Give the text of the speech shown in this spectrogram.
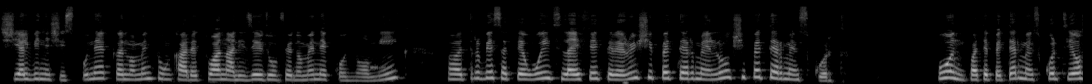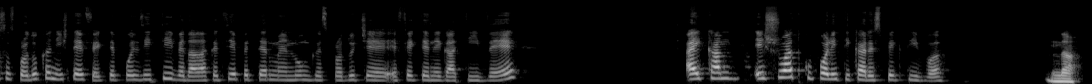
Și el vine și spune că în momentul în care tu analizezi un fenomen economic, uh, trebuie să te uiți la efectele lui și pe termen lung și pe termen scurt. Bun, poate pe termen scurt eu o să-ți producă niște efecte pozitive, dar dacă ție pe termen lung îți produce efecte negative, ai cam eșuat cu politica respectivă. Da.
